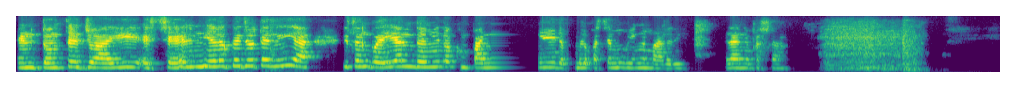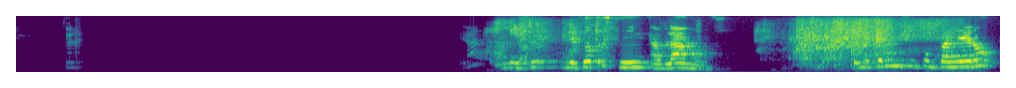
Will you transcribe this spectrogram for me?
Entonces yo ahí, ese es el miedo que yo tenía y se reían de mí los compañeros. Me lo pasé muy bien en Madrid el año pasado. Nosotros sí hablamos. Tenemos un compañero,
